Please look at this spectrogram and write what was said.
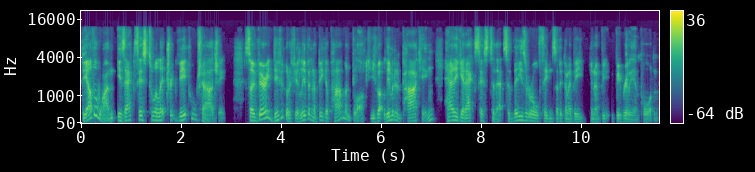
The other one is access to electric vehicle charging. So, very difficult if you live in a big apartment block, you've got limited parking. How do you get access to that? So, these are all things that are going to be, you know, be, be really important.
